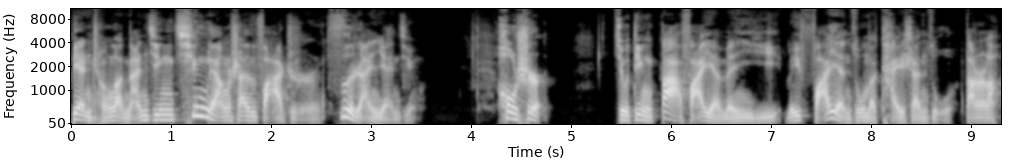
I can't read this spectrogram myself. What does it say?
变成了南京清凉山法旨自然眼睛。后世就定大法眼文仪为法眼宗的开山祖。当然了，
